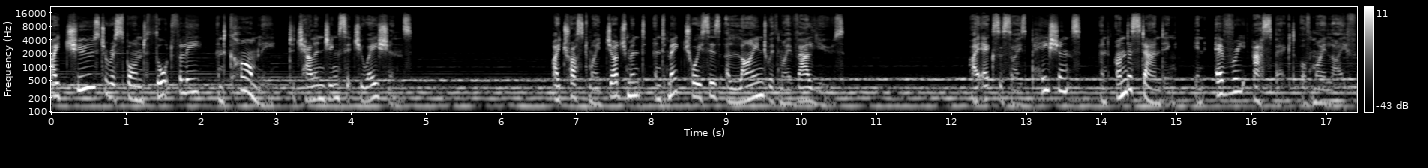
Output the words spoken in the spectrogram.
I choose to respond thoughtfully and calmly to challenging situations. I trust my judgment and make choices aligned with my values. I exercise patience and understanding in every aspect of my life.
